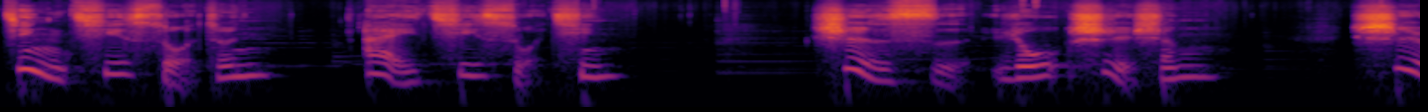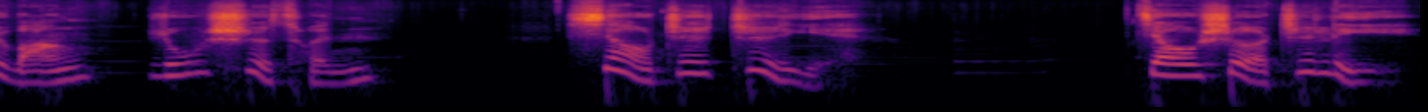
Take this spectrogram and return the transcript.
敬其所尊，爱其所亲，视死如视生，视亡如视存，孝之至也。交涉之礼，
